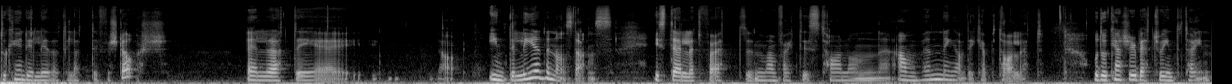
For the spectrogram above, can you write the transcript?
då kan det leda till att det förstörs. Eller att det ja, inte leder någonstans. Istället för att man faktiskt har någon användning av det kapitalet. Och då kanske det är bättre att inte ta in.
